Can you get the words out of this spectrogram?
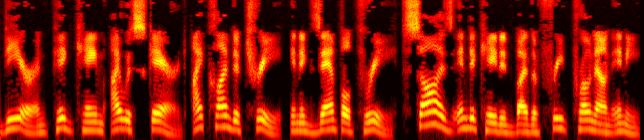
Deer and pig came, I was scared, I climbed a tree. In example 3, saw is indicated by the free pronoun ini.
